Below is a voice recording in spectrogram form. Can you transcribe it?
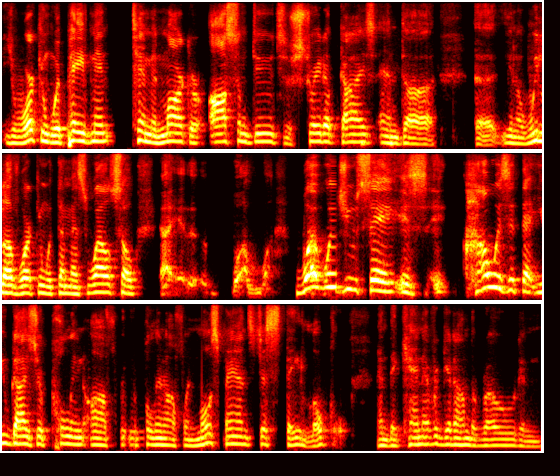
you're working with pavement tim and mark are awesome dudes they're straight up guys and uh uh, you know, we love working with them as well. So, uh, what would you say is how is it that you guys are pulling off what you're pulling off when most bands just stay local and they can't ever get on the road and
